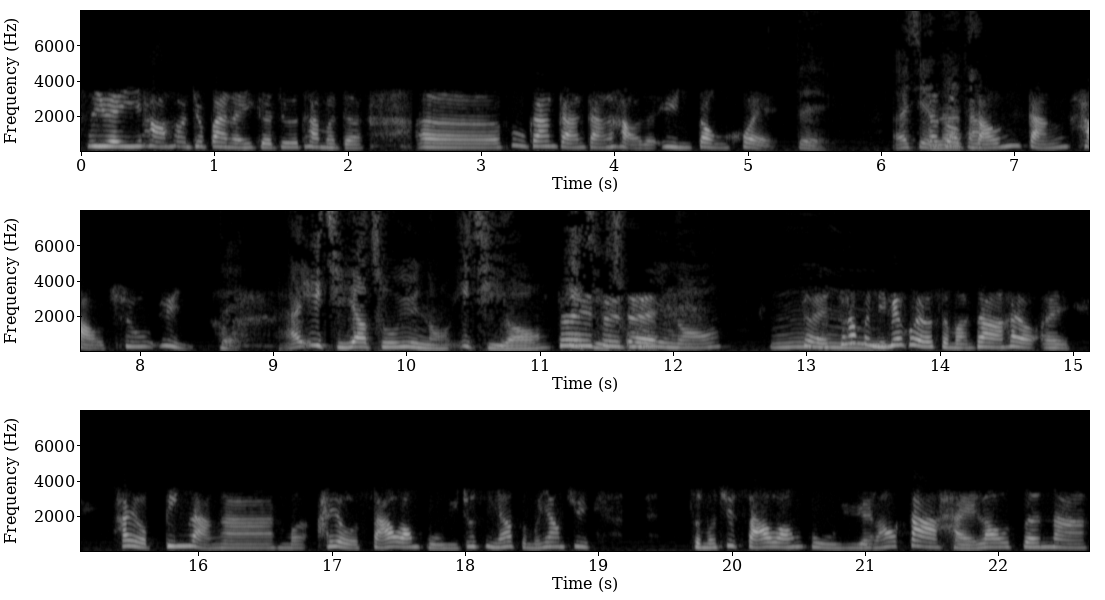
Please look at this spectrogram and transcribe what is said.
四月一号，他们就办了一个就是他们的呃富冈港港好的运动会。对，而且叫做港港好出运。对。还一起要出运哦，一起哦，对对对，一起出运哦，嗯，对，所以他们里面会有什么？这样还有哎，还有槟榔啊，什么？还有撒网捕鱼，就是你要怎么样去，怎么去撒网捕鱼，然后大海捞针啊，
